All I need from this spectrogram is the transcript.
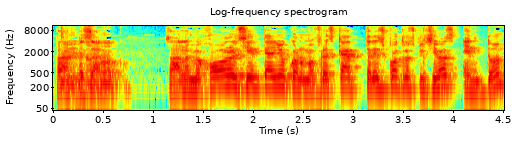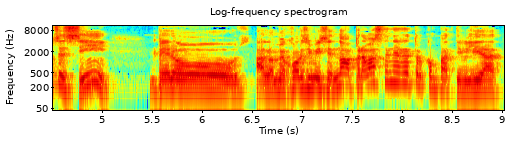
para yo empezar. tampoco. O sea, a lo mejor el siguiente año cuando me ofrezca 3, 4 exclusivas, entonces sí. Pero a lo mejor si me dicen, no, pero vas a tener retrocompatibilidad.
